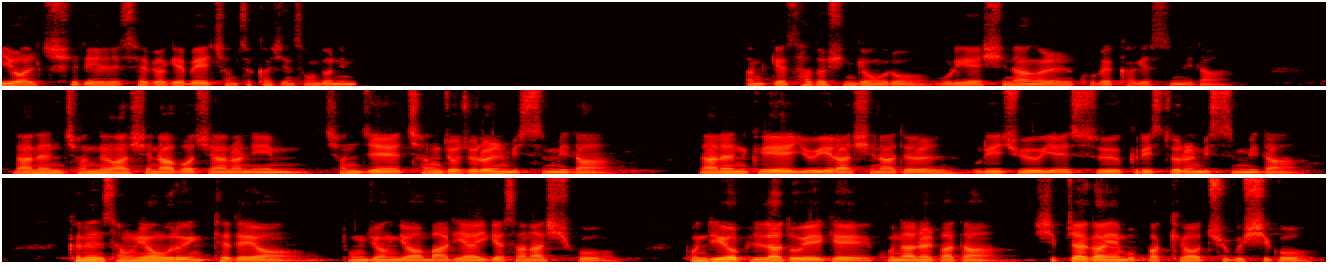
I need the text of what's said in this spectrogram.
2월 7일 새벽 예배에 참석하신 성도님 함께 사도신경으로 우리의 신앙을 고백하겠습니다. 나는 전능하신 아버지 하나님 천지의 창조주를 믿습니다. 나는 그의 유일하신 아들 우리 주 예수 그리스도를 믿습니다. 그는 성령으로 잉태되어 동정녀 마리아에게서 나시고 본디오 빌라도에게 고난을 받아 십자가에 못 박혀 죽으시고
